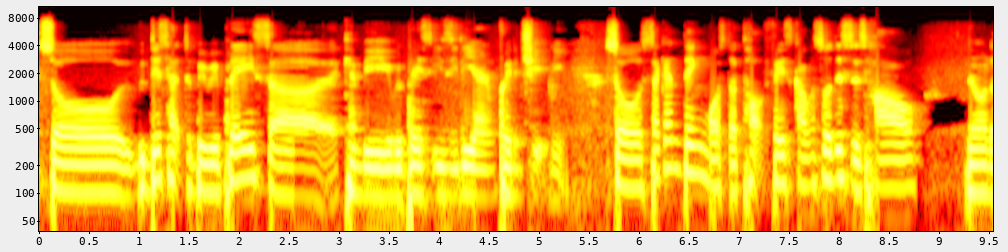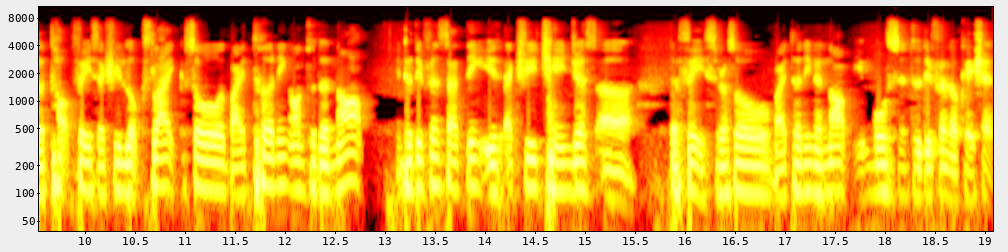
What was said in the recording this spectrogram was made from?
So this had to be replaced uh, it can be replaced easily and pretty cheaply. So second thing was the top face cover. So this is how you know the top face actually looks like. So by turning onto the knob into different setting it actually changes uh the face so by turning the knob it moves into different location.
